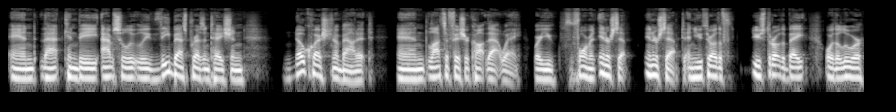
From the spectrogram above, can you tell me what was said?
and that can be absolutely the best presentation, no question about it. And lots of fish are caught that way, where you form an intercept, intercept, and you throw the you throw the bait or the lure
